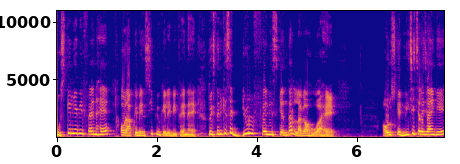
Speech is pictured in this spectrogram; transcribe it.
उसके लिए भी फ़ैन है और आपके मेन सीपीयू के लिए भी फ़ैन है। तो इस तरीके से ड्यूल फ़ैन इसके अंदर लगा हुआ है। और उसके नीचे चले जाएँगे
